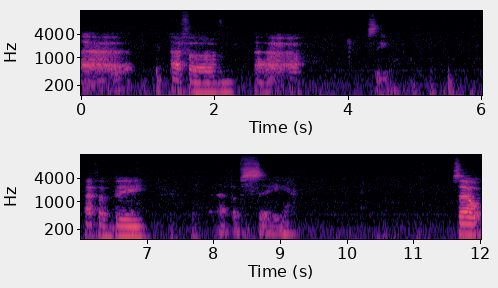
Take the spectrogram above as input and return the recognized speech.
uh, f of, uh, see, f of B, f of C. So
